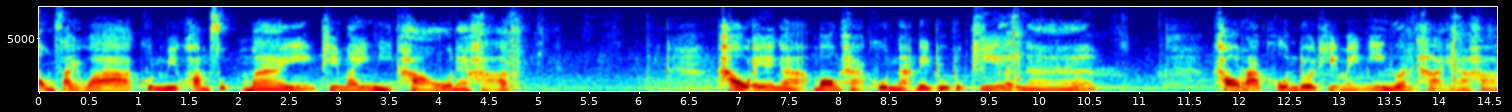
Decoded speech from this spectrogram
สงสัยว่าคุณมีความสุขไหมที่ไม่มีเขานะคะ เขาเองอะมองหาคุณอะในทุกๆทที่เลยนะ เขารักคุณโดยที่ไม่มีเงื่อนไขนะคะ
